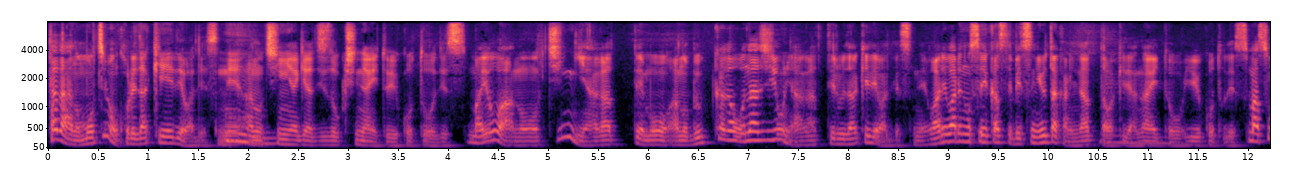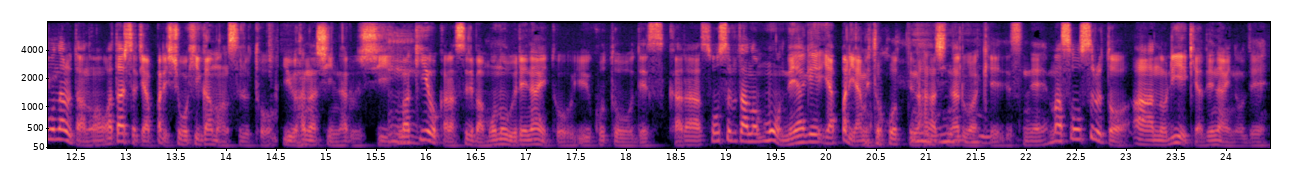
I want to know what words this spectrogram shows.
ただ、あの、もちろんこれだけではですね、うんあの、賃上げは持続しないということです。まあ、要は、あの、賃金上がっても、あの、物価が同じように上がってるだけではですね、我々の生活って別に豊かになったわけではないということです。まあ、そうなると、あの、私たちやっぱり消費我慢するという話になるし、ええまあ、企業からすれば物を売れないということですから、そうすると、あの、もう値上げ、やっぱりやめとこうっていう話になるわけですね。まあ、そうすると、あの、利益が出ないので、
